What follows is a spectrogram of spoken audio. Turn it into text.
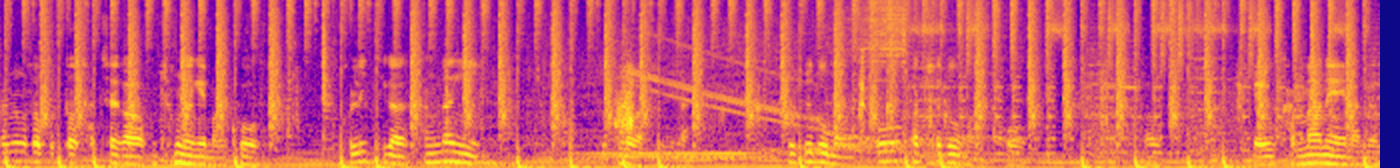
설명서부터 자체가 엄청나게 많고 퀄리티가 상당히 좋은 것 같습니다. 소주도 많고 파츠도 많고 어, 매우 간만에 만드는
